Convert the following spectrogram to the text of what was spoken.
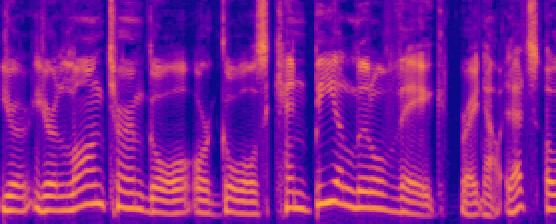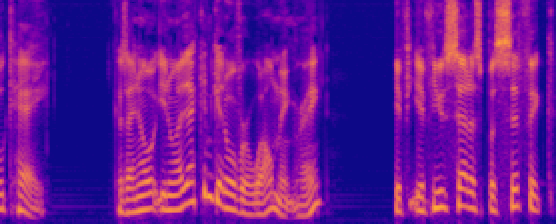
your your long-term goal or goals can be a little vague right now that's okay because I know, you know, that can get overwhelming, right? If, if you set a specific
